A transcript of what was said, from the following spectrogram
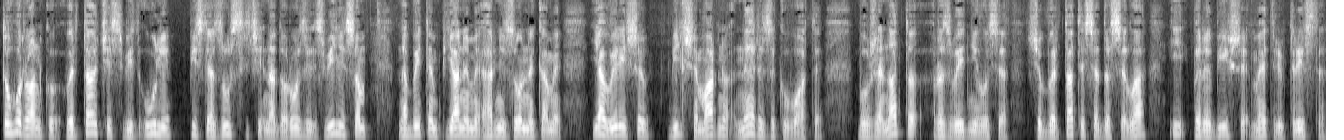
Того ранку, вертаючись від Улі, після зустрічі на дорозі з Вілісом, набитим п'яними гарнізонниками, я вирішив більше марно не ризикувати, бо вже надто розвиднілося, щоб вертатися до села і, перебігши метрів триста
